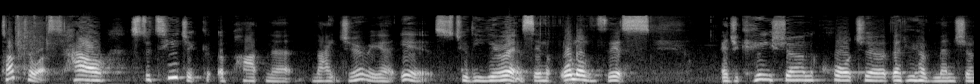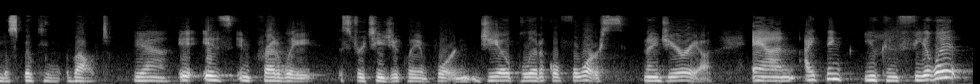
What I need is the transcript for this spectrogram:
talk to us how strategic a partner Nigeria is to the US in all of this education, culture that you have mentioned or spoken about. Yeah, it is incredibly strategically important. Geopolitical force, Nigeria. And I think you can feel it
